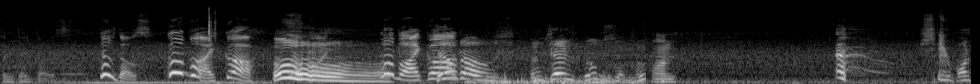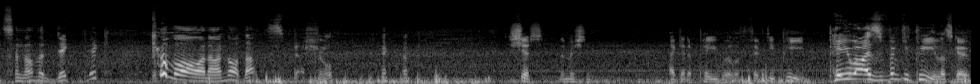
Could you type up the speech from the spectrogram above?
Some dildos. Dildos. Go boy, go. Oh, Go boy, go. dildos and James Bondage. One. She wants another dick pic? Come on, I'm not that special. Shit, the mission. I get a pay roll of 50p. Pay rise of 50p, let's go.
